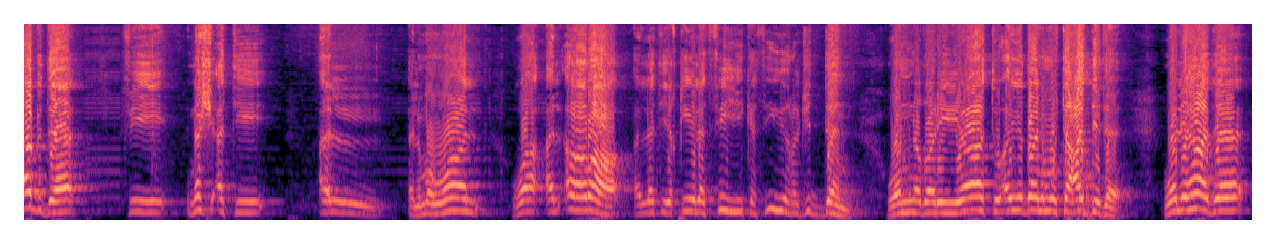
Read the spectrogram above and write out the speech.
أبدأ في نشأة الموال والآراء التي قيلت فيه كثيرة جدا والنظريات أيضا متعددة. ولهذا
